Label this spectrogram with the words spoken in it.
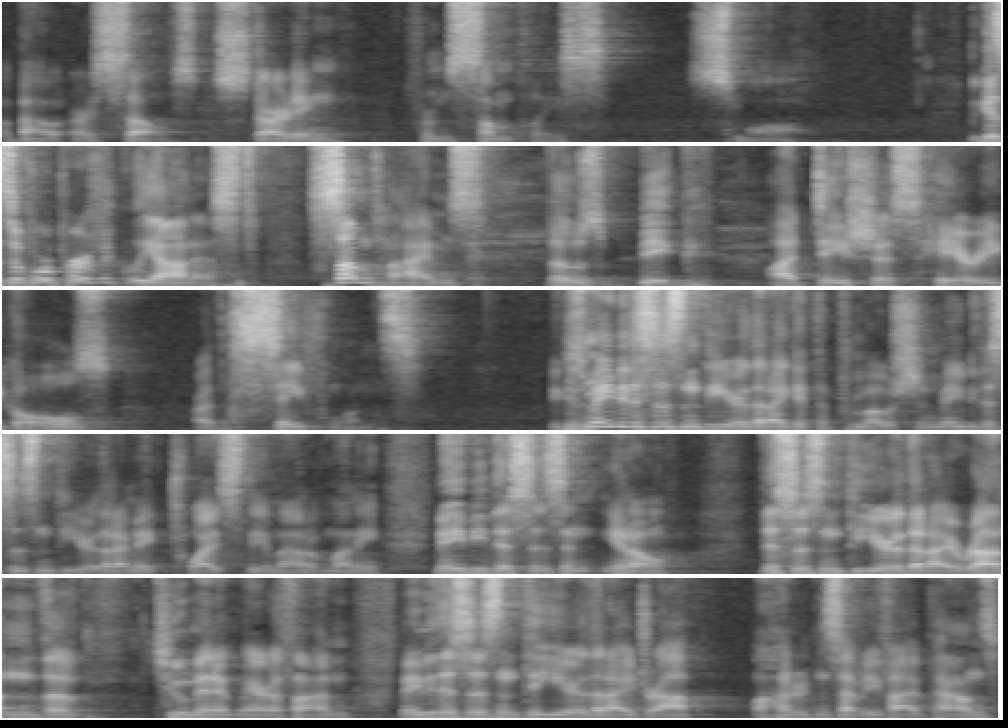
about ourselves, starting from someplace small? Because if we're perfectly honest, sometimes those big audacious, hairy goals are the safe ones. Because maybe this isn't the year that I get the promotion. Maybe this isn't the year that I make twice the amount of money. Maybe this isn't, you know, this isn't the year that I run the two minute marathon. Maybe this isn't the year that I drop 175 pounds.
